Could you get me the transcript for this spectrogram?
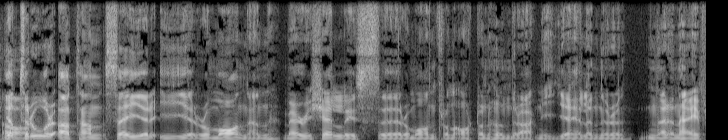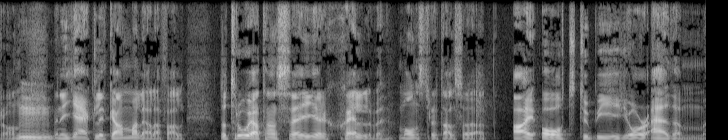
Jag Ja. tror att han säger i romanen, Mary Shelleys eh, roman från 1809, eller när, när den är ifrån, Mm. den är jäkligt gammal i alla fall. Då tror jag att han säger själv, monstret alltså, att I ought to be your Adam.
